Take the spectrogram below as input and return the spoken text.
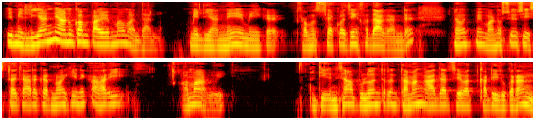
ඉතින් මේ ලියන්නේ අනුකම්පාවෙන්ම මම දන්නවා. මේ ලියන්නේ මේක සමස්තයක් වශයෙන් හදාගන්න. නමුත් මේ මිනිස්සු ශිෂ්ටාචාර කරනවා කියන එක හරි අමාරුයි. ඒක නිසා පුළුවන් තරම් Taman ආදර්ශයවත් කටයුතු කරන්න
